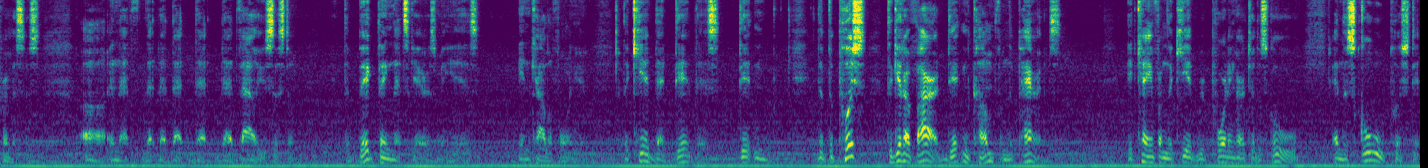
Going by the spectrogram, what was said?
premises uh, and that, that, that, that, that, that value system. The big thing that scares me is in California, the kid that did this didn't, the, the push to get her fired didn't come from the parents. It came from the kid reporting her to the school and the school pushed it.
